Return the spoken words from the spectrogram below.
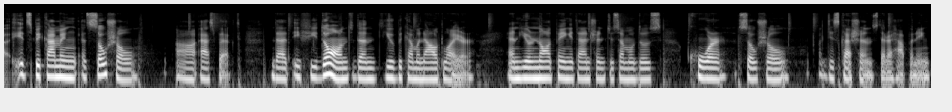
Uh, it's becoming a social uh, aspect that if you don't, then you become an outlier and you're not paying attention to some of those core social discussions that are happening,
